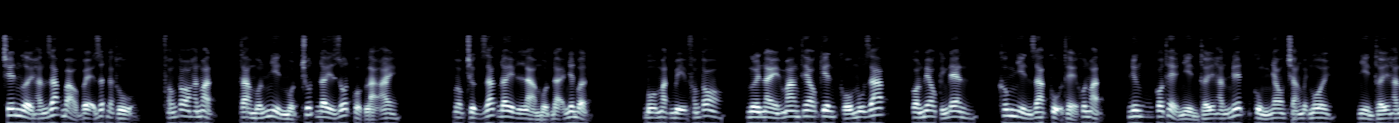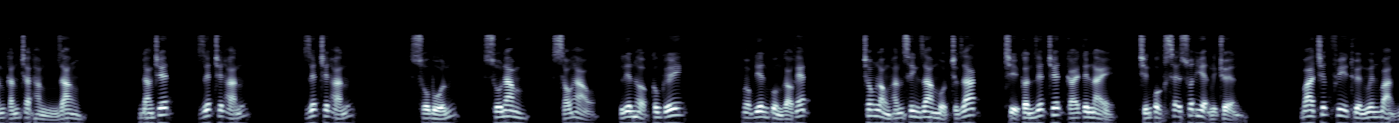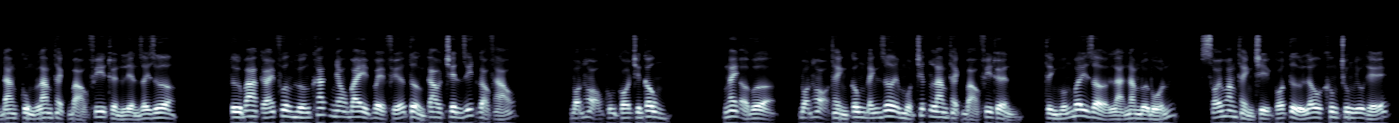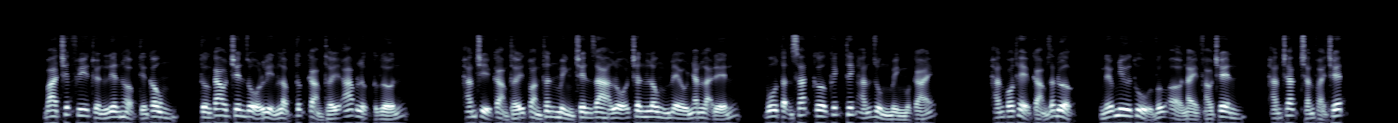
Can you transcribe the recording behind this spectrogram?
Trên người hắn giáp bảo vệ rất đặc thù phóng to hắn mặt, ta muốn nhìn một chút đây rốt cuộc là ai. Vọc trực giác đây là một đại nhân vật. Bộ mặt bị phóng to, người này mang theo kiên cố mũ giáp, còn đeo kính đen, không nhìn ra cụ thể khuôn mặt, nhưng có thể nhìn thấy hắn nết cùng nhau trắng bệnh môi, nhìn thấy hắn cắn chặt hầm răng. Đáng chết, giết chết hắn. Giết chết hắn. Số bốn, số năm, sáu hảo, liên hợp công kích vọc điên cuồng gào thét. Trong lòng hắn sinh ra một trực giác, chỉ cần giết chết cái tên này, chiến cuộc sẽ xuất hiện lịch chuyển. Ba chiếc phi thuyền nguyên bản đang cùng lam thạch bảo phi thuyền liền dây dưa từ ba cái phương hướng khác nhau bay về phía tường cao trên rít gào pháo. Bọn họ cũng có chiến công. Ngay ở vừa, bọn họ thành công đánh rơi một chiếc lam thạch bảo phi thuyền, tình huống bây giờ là năm đội bốn, sói hoang thành chỉ có từ lâu không trung ưu thế. Ba chiếc phi thuyền liên hợp tiến công, tường cao trên rộ lìn lập tức cảm thấy áp lực cực lớn. Hắn chỉ cảm thấy toàn thân mình trên da lỗ chân lông đều nhăn lại đến, vô tận sát cơ kích thích hắn dùng mình một cái. Hắn có thể cảm giác được, nếu như thủ vững ở này pháo trên, hắn chắc chắn phải chết.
